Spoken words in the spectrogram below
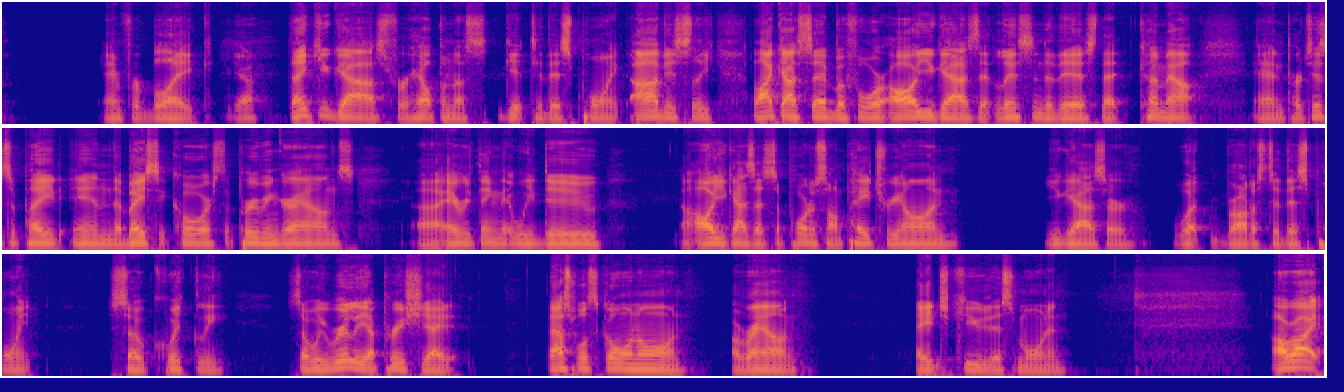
and for Blake. Yeah. Thank you guys for helping us get to this point. Obviously, like I said before, all you guys that listen to this, that come out and participate in the basic course, the proving grounds, uh, everything that we do, uh, all you guys that support us on Patreon, you guys are what brought us to this point so quickly. So we really appreciate it. That's what's going on around HQ this morning. All right.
